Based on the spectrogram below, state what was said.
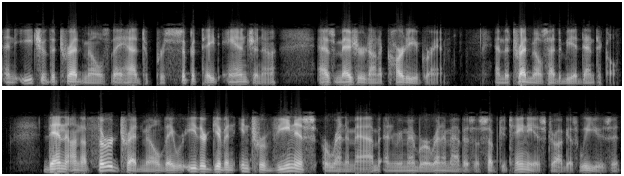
and each of the treadmills they had to precipitate angina as measured on a cardiogram, and the treadmills had to be identical. Then on a third treadmill, they were either given intravenous erenumab, and remember, erenumab is a subcutaneous drug as we use it,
